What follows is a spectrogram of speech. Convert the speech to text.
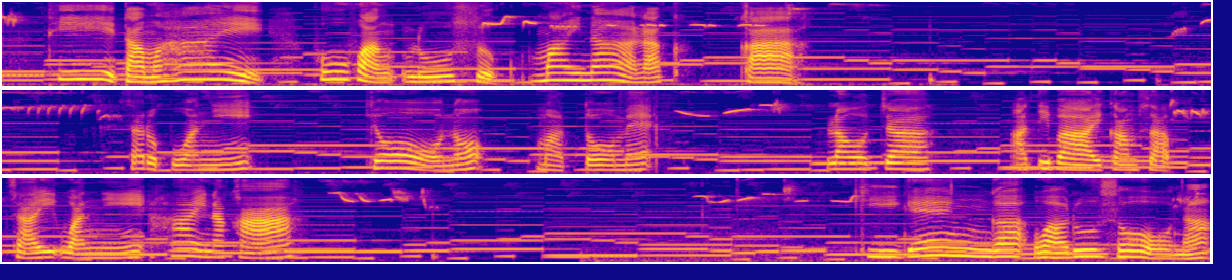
ๆที่ทำให้ผู้ฟังรู้สึกไม่น่ารักค่ะ สรุปวันนี้今日のまとめเราจะอธิบายคำศัพท์ใช้วันนี้ให้นะคะ機嫌が悪そうな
